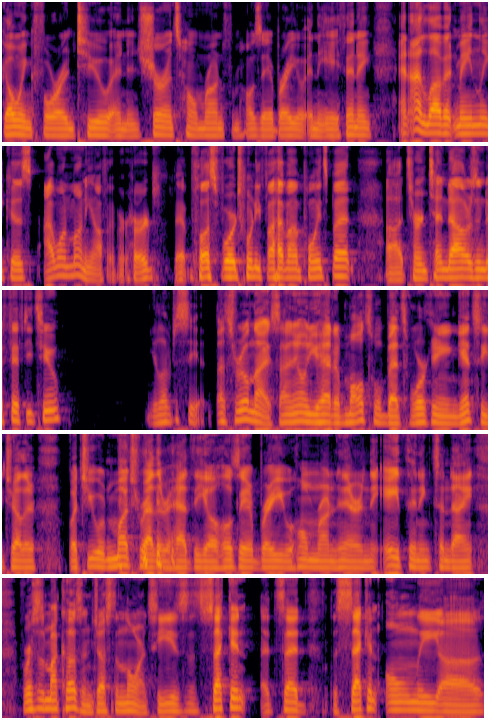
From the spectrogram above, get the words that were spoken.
going four and two, an insurance home run from Jose Abreu in the eighth inning, and I love it mainly because I won money off of it. Heard at plus 425 on PointsBet, uh, turned ten dollars into 52. You love to see it. That's real nice. I know you had multiple bets working against each other, but you would much rather had the uh, Jose Abreu home run there in the eighth inning tonight versus my cousin Justin Lawrence. He is the second. It said the second only uh,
